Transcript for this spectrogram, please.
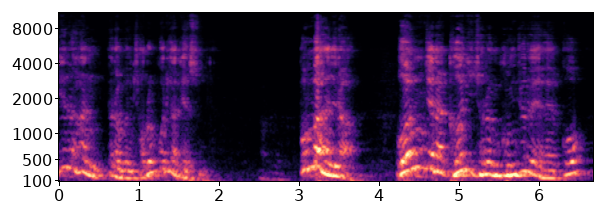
이러한 여러분 조롱거리가 됐습니다. 뿐만 아니라 언제나 거지처럼 굶주려야 했고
